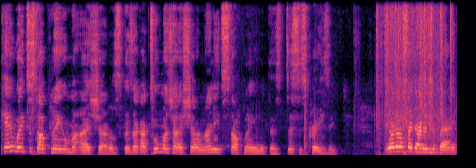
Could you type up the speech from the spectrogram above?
Can't wait to stop playing with my eyeshadows because I got too much eyeshadow and I need to stop playing with this. This is crazy. What else I got in the bag?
